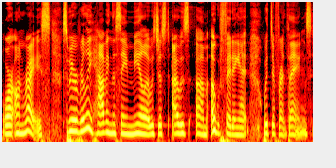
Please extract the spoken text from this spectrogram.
or on rice. So we were really having the same meal. It was just, I was um, outfitting it with different things.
